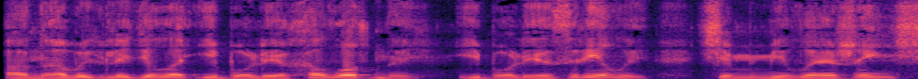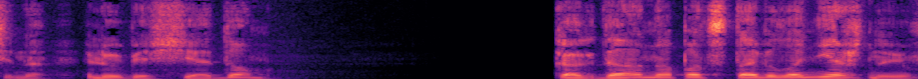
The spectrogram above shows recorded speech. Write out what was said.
Она выглядела и более холодной, и более зрелой, чем милая женщина, любящая дом. Когда она подставила нежную,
